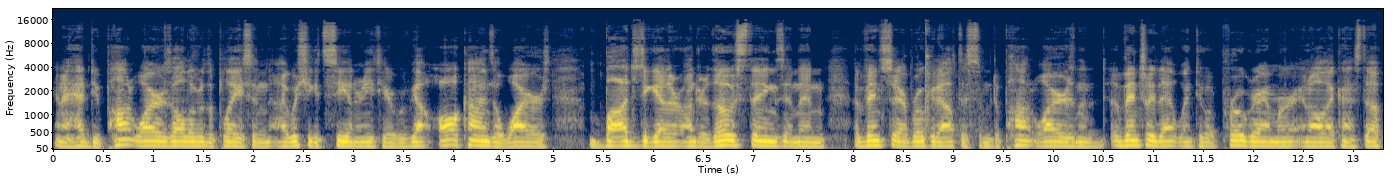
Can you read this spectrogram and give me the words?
And I had DuPont wires all over the place. And I wish you could see underneath here. We've got all kinds of wires bodged together under those things. And then eventually I broke it out to some DuPont wires. And then eventually that went to a programmer and all that kind of stuff.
